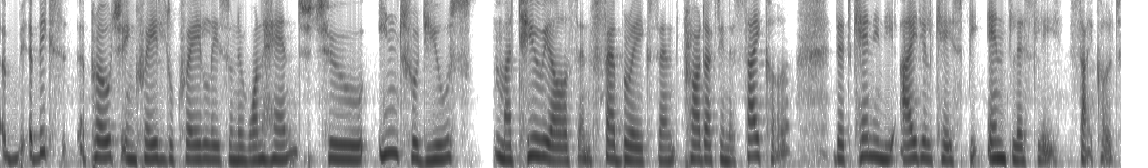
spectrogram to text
a, a, big approach in Cradle to Cradle is on the one hand to introduce materials and fabrics and product in a cycle that can in the ideal case be endlessly cycled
